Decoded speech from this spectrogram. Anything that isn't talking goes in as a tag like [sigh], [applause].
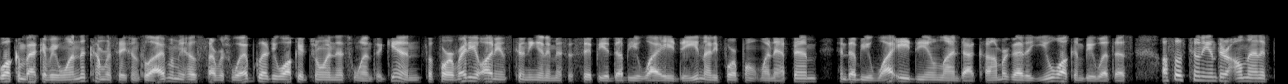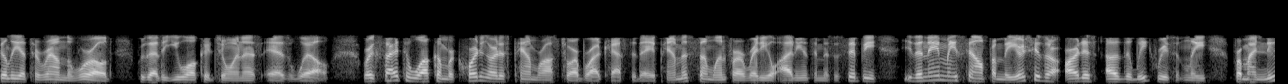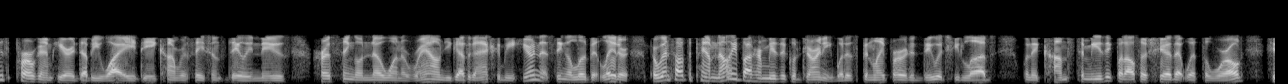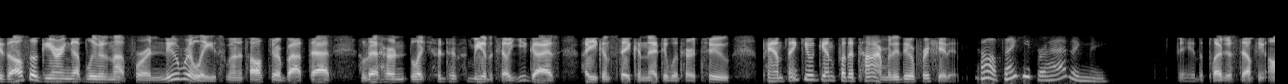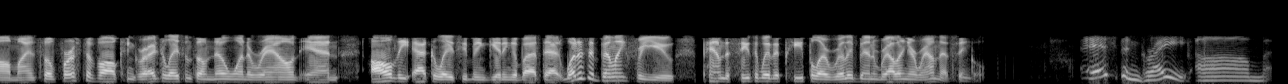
Welcome back, everyone, The Conversations Live. I'm your host, Cyrus Webb. Glad you all could join us once again. So, for a radio audience tuning in in Mississippi at WYAD 94.1 FM and WYADonline.com, we're glad that you all can be with us. Also, tuning in through online affiliates around the world, we're glad that you all could join us as well. We're excited to welcome recording artist Pam Ross to our broadcast today. Pam is someone for our radio audience in Mississippi. The name may sound familiar. She's our Artist of the Week recently for my news program here at WYAD, Conversations Daily News. Her single, No One Around you guys are going to actually be hearing that sing a little bit later. But we're going to talk to Pam not only about her musical journey, what it's been like for her to do what she loves when it comes to music, but also share that with the world. She's also gearing up, believe it or not, for a new release. We're going to talk to her about that and let her let her be able to tell you guys how you can stay connected with her too. Pam, thank you again for the time. Really do appreciate it. Oh, thank you for having me. The pleasure's definitely all mine. So first of all, congratulations on No One Around and all the accolades you've been getting about that. What has it been like for you, Pam, to see the way that people have really been rallying around that single? It's been great. Um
